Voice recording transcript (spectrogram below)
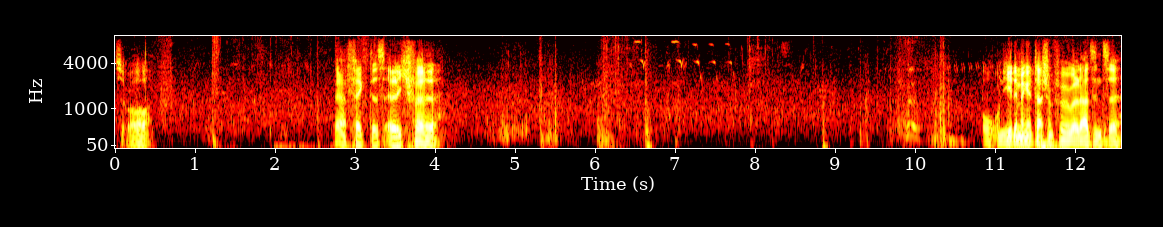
So. Perfektes Elchfell. Oh, und jede Menge Taschenvögel, da sind sie.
